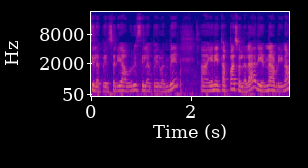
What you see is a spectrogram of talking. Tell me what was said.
சில பேர் சரியா? ஒரு சில பேர் வந்து என்னைய தப்பாக சொல்லலை. அது என்ன அப்படின்னா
